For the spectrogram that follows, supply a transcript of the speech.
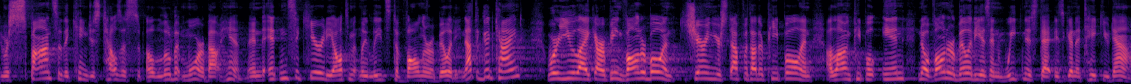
response of the king just tells us a little bit more about him. And insecurity ultimately leads to vulnerability. Not the good kind, where you like are being vulnerable and sharing your stuff with other people and allowing people in. No, vulnerability is in weakness that is going to take you down.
